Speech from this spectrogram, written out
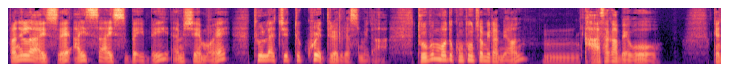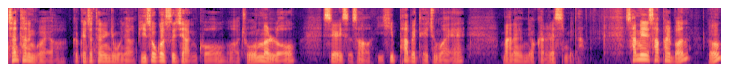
바닐라 아이스의 Ice Ice Baby, MC 해머의 Too Legit To Quit 들려드렸습니다. 두 분 모두 공통점이라면, 음, 가사가 매우 괜찮다는 거예요. 그 괜찮다는 게 뭐냐. 비속어 쓰지 않고, 어, 좋은 말로 쓰여 있어서 이 힙합의 대중화에 많은 역할을 했습니다. 3148번, 응?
